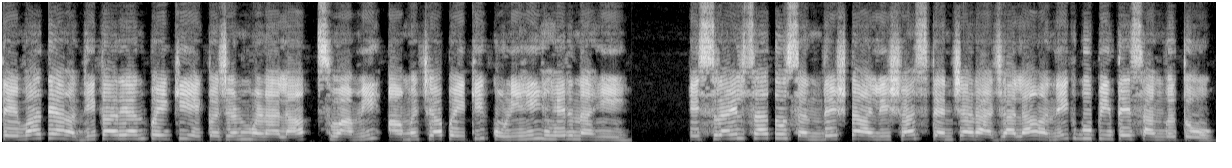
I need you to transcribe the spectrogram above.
तेव्हा त्या अधिकाऱ्यांपैकी एक जण म्हणाला स्वामी आमच्यापैकी कोणीही हेर नाही. इस्रायलचा तो संदेष्टा अलिशास त्यांच्या राजाला अनेक गुपिते सांगतो.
